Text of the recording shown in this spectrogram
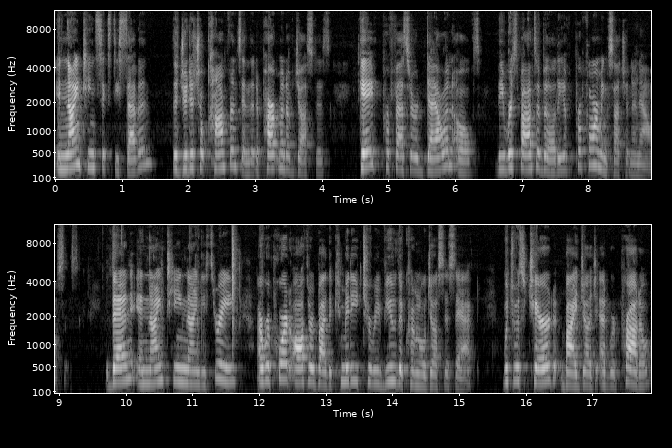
In 1967, the Judicial Conference and the Department of Justice gave Professor Dallin Oaks the responsibility of performing such an analysis. Then, in 1993, a report authored by the Committee to Review the Criminal Justice Act which was chaired by Judge Edward Prado,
